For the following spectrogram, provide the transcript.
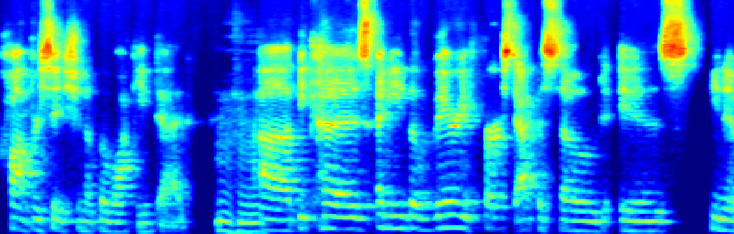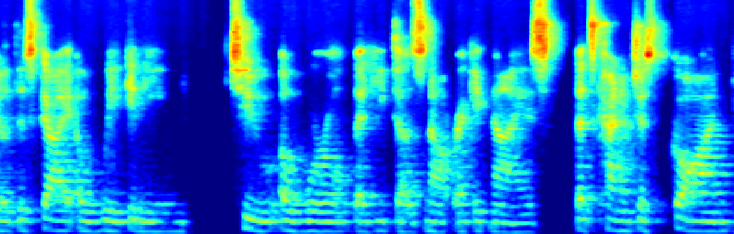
conversation of The Walking Dead. Mm-hmm. Uh, because, I mean, the very first episode is, you know, this guy awakening to a world that he does not recognize that's kind of just gone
